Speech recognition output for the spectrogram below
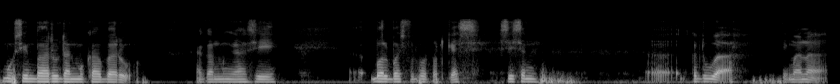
musim baru dan muka baru akan mengasihi eh, Ball Boys Football Podcast season uh, kedua di mana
